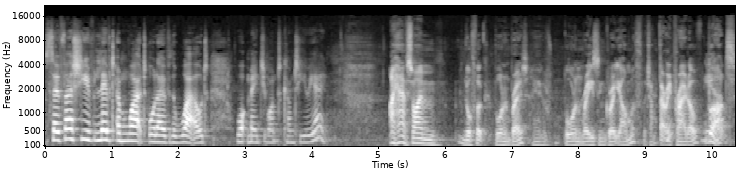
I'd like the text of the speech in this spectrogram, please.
So, first, you've lived and worked all over the world. What made you want to come to UEA? I have. So I'm Norfolk born and bred. I was born and raised in Great Yarmouth, which I'm very proud of. Yeah. But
